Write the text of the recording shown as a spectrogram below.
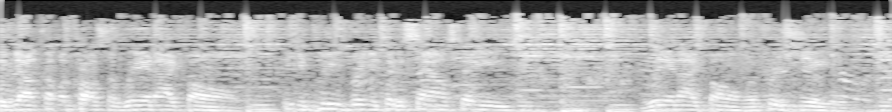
If y'all come across a red iPhone, can you please bring it to the sound stage? Red iPhone, appreciate it.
